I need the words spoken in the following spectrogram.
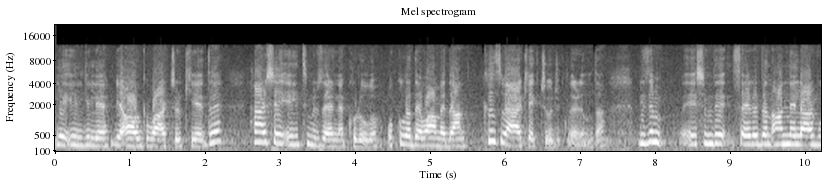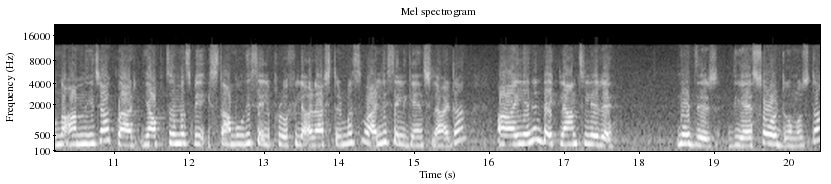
eğitimle ilgili bir algı var Türkiye'de. Her şey eğitim üzerine kurulu. Okula devam eden kız ve erkek çocuklarında. Bizim e, şimdi seyreden anneler bunu anlayacaklar. Yaptığımız bir İstanbul Liseli profili araştırması var. Liseli gençlerden ailenin beklentileri nedir diye sorduğumuzda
